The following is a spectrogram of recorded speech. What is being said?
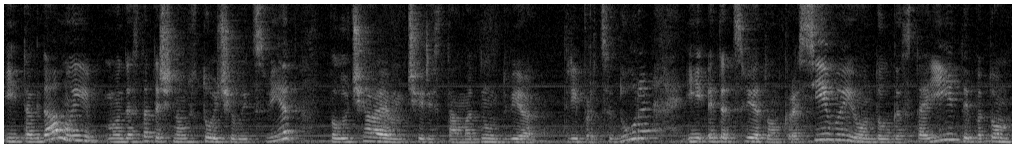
И тогда мы достаточно устойчивый цвет получаем через там одну, две, три процедуры, и этот цвет, он красивый, он долго стоит, и потом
